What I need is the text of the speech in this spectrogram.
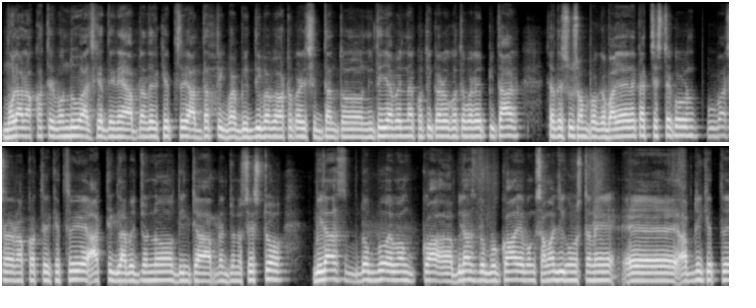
মোলা নক্ষত্রের বন্ধু, আজকের দিনে আপনাদের ক্ষেত্রে আধ্যাত্মিক আধ্যাত্মিকভাবে বৃদ্ধিভাবে হঠকারী সিদ্ধান্ত নিতে যাবেন না, ক্ষতিকারক হতে পারে। পিতার সাথে সুসম্পর্ক বজায় রাখার চেষ্টা করুন। পূর্বাশারা নক্ষত্রের ক্ষেত্রে আর্থিক লাভের জন্য দিনটা আপনার জন্য শ্রেষ্ঠ। বিলাস দ্রব্য এবং বিলাস দ্রব্য ক্রয় এবং সামাজিক অনুষ্ঠানে আপনি ক্ষেত্রে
